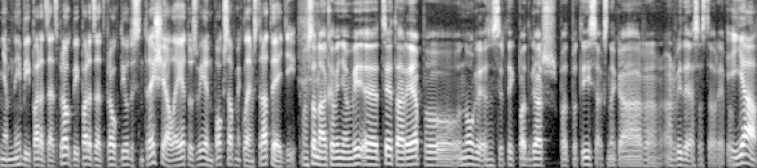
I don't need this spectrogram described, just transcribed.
viņam nebija paredzēts braukt, bija paredzēts braukt 23. lai iet uz vienu boxu apmeklējumu stratēģiju. Man sanāk, ka viņam vi- eh, cietā riepu nogrieznis ir tikpat garš, pat, pat īsāks nekā ar, ar, vidējā sastāvriepu. Jā,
